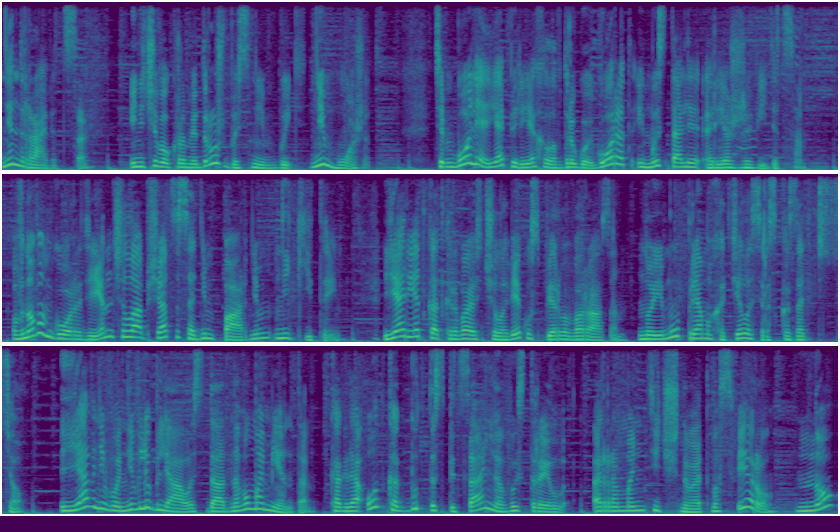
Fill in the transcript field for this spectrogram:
не нравится. И ничего кроме дружбы с ним быть не может. Тем более я переехала в другой город, и мы стали реже видеться. В новом городе я начала общаться с одним парнем, Никитой. Я редко открываюсь человеку с первого раза, но ему прямо хотелось рассказать все. Я в него не влюблялась до одного момента, когда он как будто специально выстроил романтичную атмосферу, но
